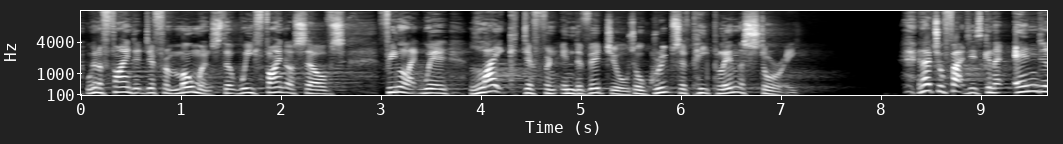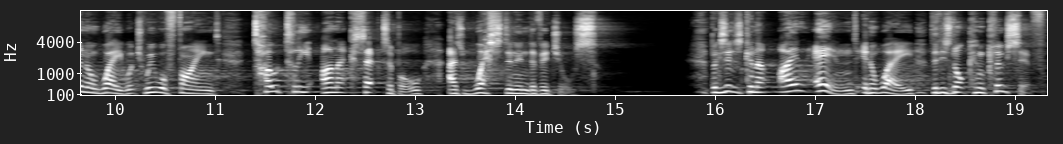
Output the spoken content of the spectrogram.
We're going to find at different moments that we find ourselves feeling like we're like different individuals or groups of people in the story. In actual fact, it's going to end in a way which we will find totally unacceptable as Western individuals. Because it's going to end in a way that is not conclusive.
